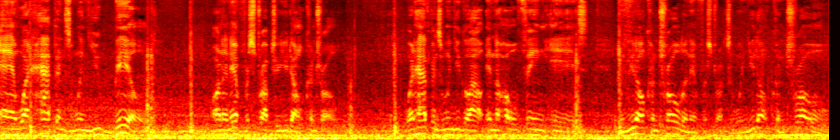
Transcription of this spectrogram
and what happens when you build on an infrastructure you don't control. What happens when you go out and the whole thing is when you don't control an infrastructure, when you don't control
